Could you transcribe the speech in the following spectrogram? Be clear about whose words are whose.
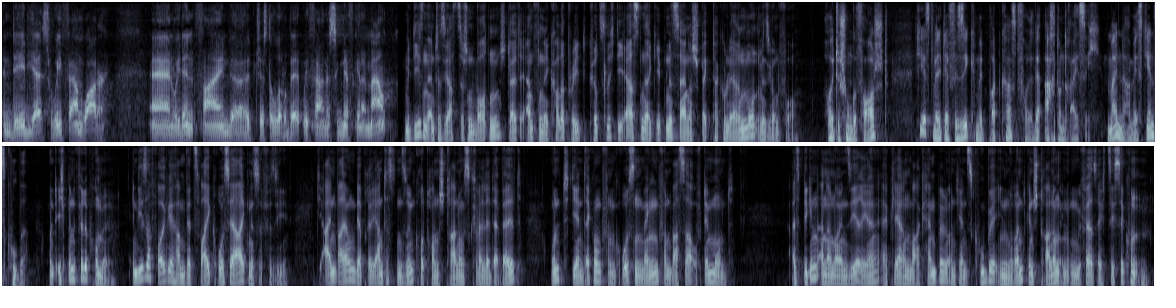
Speaker 1: Indeed, yes, we found water. And we didn't find uh, just a little bit, we found a significant amount.
Speaker 2: Mit diesen enthusiastischen Worten stellte Anthony Colapreet kürzlich die ersten Ergebnisse einer spektakulären Mondmission vor.
Speaker 3: Heute schon geforscht? Hier ist Welt der Physik mit Podcast Folge 38. Mein Name ist Jens Kube.
Speaker 2: Und ich bin Philipp Hummel. In dieser Folge haben wir zwei große Ereignisse für Sie. Die Einweihung der brillantesten Synchrotron-Strahlungsquelle der Welt und die Entdeckung von großen Mengen von Wasser auf dem Mond. Als Beginn einer neuen Serie erklären Mark Hempel und Jens Kube Ihnen Röntgenstrahlung in ungefähr 60 Sekunden.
